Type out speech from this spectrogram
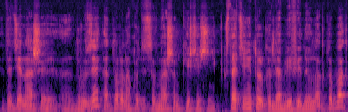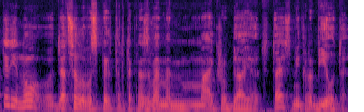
Это те наши э, друзья, которые находятся в нашем кишечнике. Кстати, не только для бифидолактобактерий, но для целого спектра так называемого микробиота, то есть микробиота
